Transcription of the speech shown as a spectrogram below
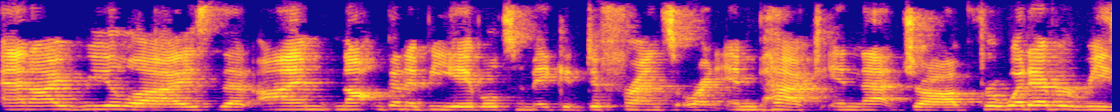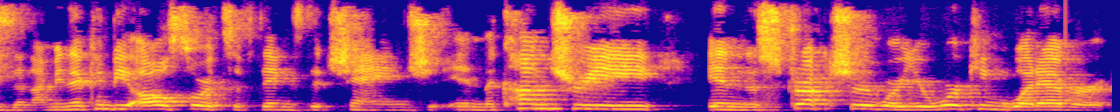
and I realize that I'm not going to be able to make a difference or an impact in that job for whatever reason, I mean, there can be all sorts of things that change in the country, in the structure where you're working, whatever,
